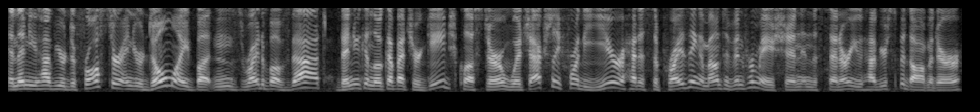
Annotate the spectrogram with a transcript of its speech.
And then you have your defroster and your dome light buttons right above that. Then you can look up at your gauge cluster, which actually for the year had a surprising amount of information. In the center, you have your speedometer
